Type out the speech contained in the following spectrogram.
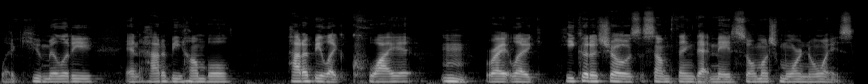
like humility and how to be humble how to be like quiet mm. right? Like he could have chose something that made so much more noise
